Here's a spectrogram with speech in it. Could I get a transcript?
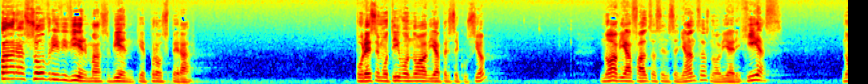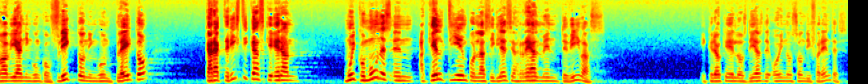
para sobrevivir más bien que prosperar. Por ese motivo no había persecución, no había falsas enseñanzas, no había herejías, no había ningún conflicto, ningún pleito, características que eran muy comunes en aquel tiempo en las iglesias realmente vivas. Y creo que los días de hoy no son diferentes.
